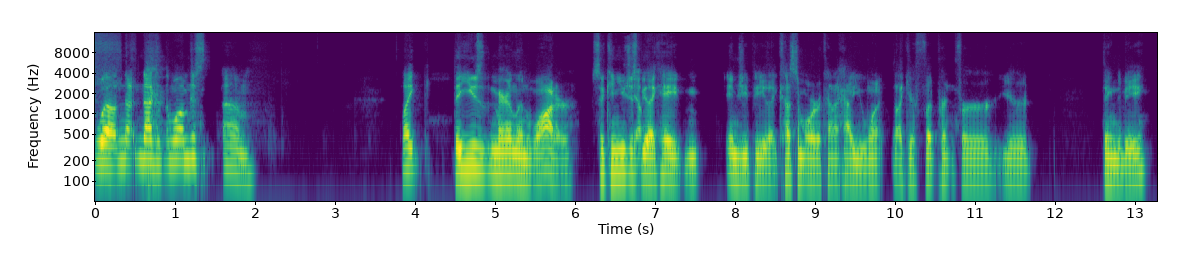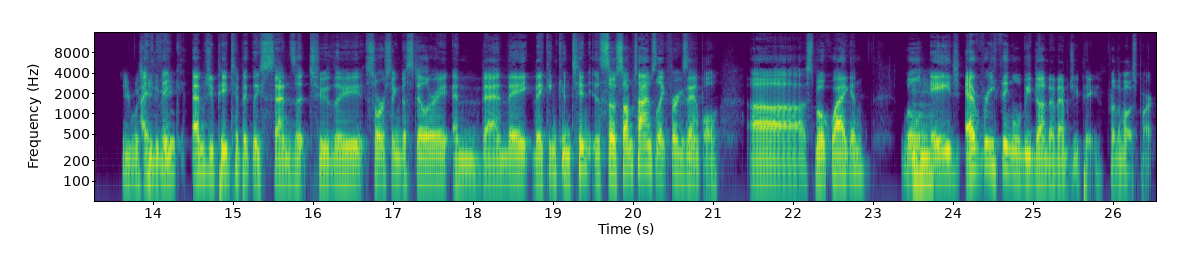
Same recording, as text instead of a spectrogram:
well, not not just- well. I'm just um, like they use the Maryland water. So can you just Yep. be like, hey, MGP, like custom order, kind of how you want like your footprint for your thing to be, your whiskey I to be? I think MGP typically sends it to the sourcing distillery, and then they they can continue. So sometimes, like for example, uh, Smoke Wagon will Mhm. age. Everything will be done at MGP for the most part.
